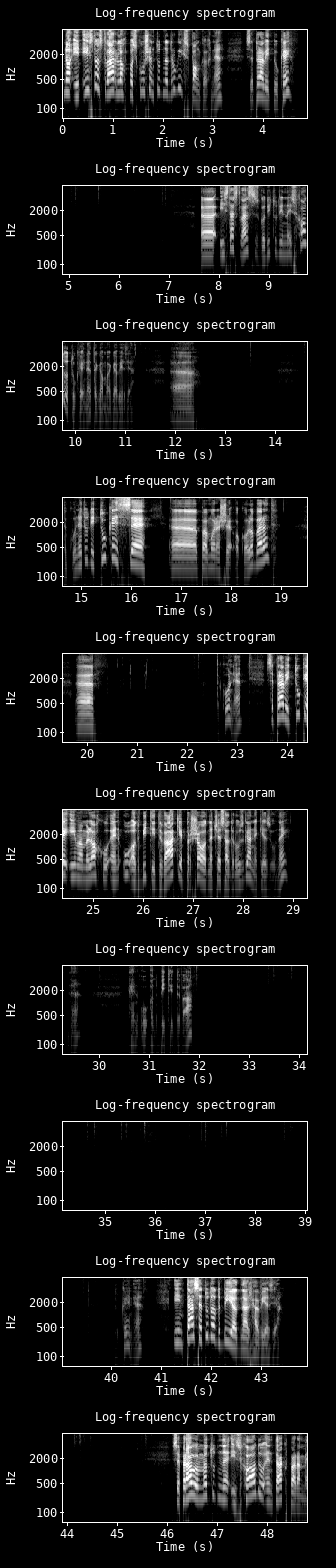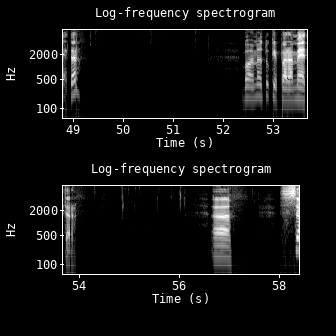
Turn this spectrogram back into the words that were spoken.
No, in isto stvar lahko poskušam tudi na drugih sponkah. Ne? Se pravi tukaj. Uh, ista stvar se zgodi tudi na izhodu tukaj, ne, tega mojega vezja. Uh, tako ne, tudi tukaj se, uh, pa moram še okolo obrniti. Uh, tako ne. Se pravi, tukaj imam lahko en u odbiti 2, ki je prišel od nečesa drugega, nekje zunaj. En u odbiti 2. tukaj, ne? In ta se tudi odbija od našega vezja. Se pravi, imel tudi na izhodu en tak parameter. Bom imel tukaj parameter uh, s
